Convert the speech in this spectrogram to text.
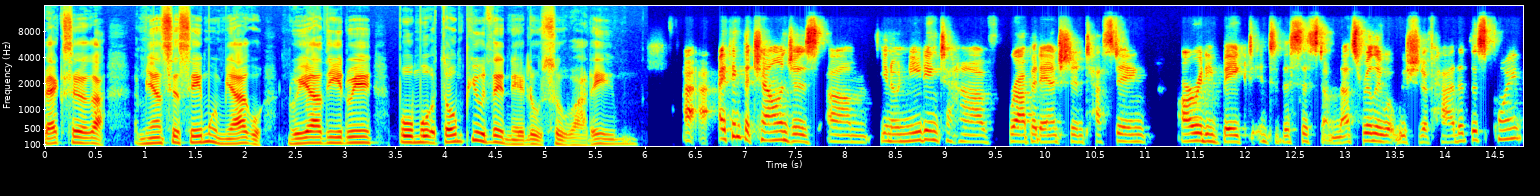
Baxter ကအမြန်စစ်ဆေးမှုများကိုနွေရာသီတွင်ပုံမှုအသုံးပြုသင့်တယ်လို့ဆိုပါတယ်။ I, I think the challenge is, um, you know, needing to have rapid antigen testing already baked into the system. That's really what we should have had at this point.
